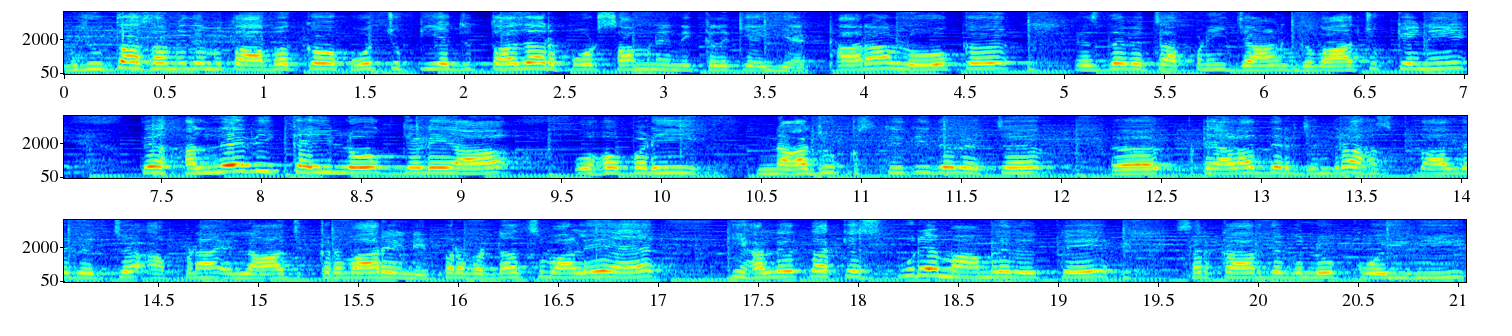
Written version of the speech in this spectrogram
ਮੌਜੂਦਾ ਸਮੇਂ ਦੇ ਮੁਤਾਬਕ ਹੋ ਚੁੱਕੀ ਹੈ ਜੋ ਤਾਜ਼ਾ ਰਿਪੋਰਟ ਸਾਹਮਣੇ ਨਿਕਲ ਕੇ ਆਈ ਹੈ। 18 ਲੋਕ ਇਸ ਦੇ ਵਿੱਚ ਆਪਣੀ ਜਾਨ ਗਵਾ ਚੁੱਕੇ ਨੇ ਤੇ ਹੱਲੇ ਵੀ ਕਈ ਲੋਕ ਜਿਹੜੇ ਆ, ਉਹ ਬੜੀ ਨਾਜ਼ੁਕ ਸਥਿਤੀ ਦੇ ਵਿੱਚ ਪਟਿਆਲਾ ਦੇ ਰਜਿੰਦਰਾ ਹਸਪਤਾਲ ਦੇ ਵਿੱਚ ਆਪਣਾ ਇਲਾਜ ਕਰਵਾ ਰਹੇ ਨੇ। ਪਰ ਵੱਡਾ ਸਵਾਲ ਇਹ ਹੈ ਕਿ ਹੱਲੇ ਤੱਕ ਇਸ ਪੂਰੇ ਮਾਮਲੇ ਦੇ ਉੱਤੇ ਸਰਕਾਰ ਦੇ ਵੱਲੋਂ ਕੋਈ ਵੀ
